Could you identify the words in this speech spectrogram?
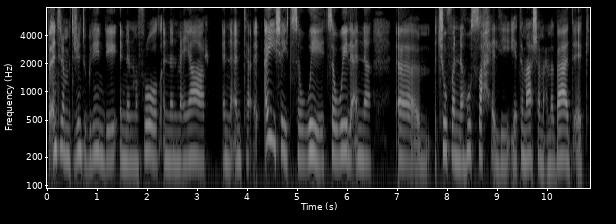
فأنت لما تجين تقولين لي إن المفروض إن المعيار إن أنت أي شيء تسويه تسويه آم، تشوف أنه هو الصح اللي يتماشى مع مبادئك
